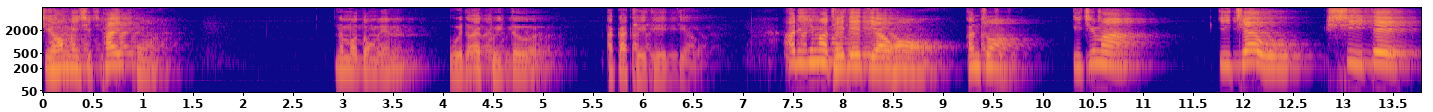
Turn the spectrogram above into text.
一方面是歹看，那么当然有诶都爱开刀啊，啊，甲摕摕掉。啊，你即马提提掉吼，安怎？伊即马伊遮有四底，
